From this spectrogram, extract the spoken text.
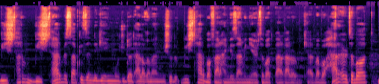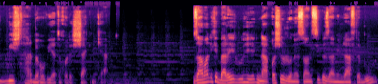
بیشتر و بیشتر به سبک زندگی این موجودات علاقه من می‌شد و بیشتر با فرهنگ زمینی ارتباط برقرار می‌کرد و با هر ارتباط بیشتر به هویت خودش شک می‌کرد. زمانی که برای روح یک نقاش رونسانسی به زمین رفته بود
